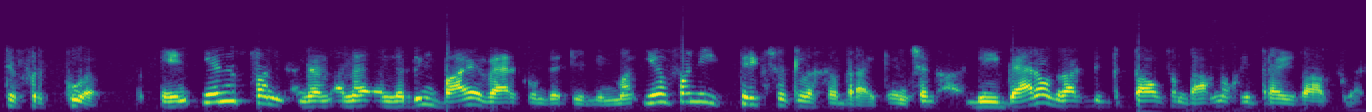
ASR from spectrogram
te verkoop. En een van hulle hulle, hulle doen baie werk om dit te doen, maar een van die triks wat hulle gebruik en sit die wêreld rugby betaal vandag nog die prys daarvoor.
